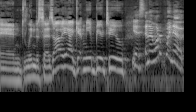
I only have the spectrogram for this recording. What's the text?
and Linda says, "Oh yeah, get me a beer too." Yes, and I want to point out,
